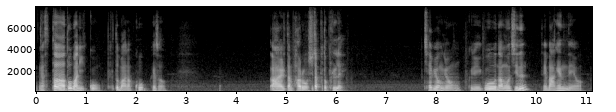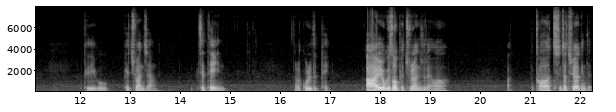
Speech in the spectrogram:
그러니까 스타도 많이 있고 팩도 많았고 해서 아 일단 바로 시작부터 플레이. 채병용 그리고 나머지는 네, 망했네요. 그리고 배추 한 장, 채테인, 골드팩. 아 여기서 배추를 안 주네. 아, 아 진짜 최악인데?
